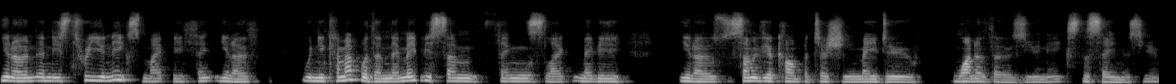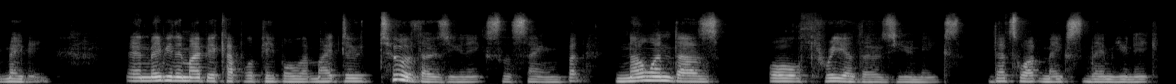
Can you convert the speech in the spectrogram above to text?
you know, and, and, these three uniques might be, think, you know, when you come up with them, there may be some things like maybe, you know, some of your competition may do one of those uniques the same as you, maybe. And maybe there might be a couple of people that might do two of those uniques the same, but no one does all three of those uniques. That's what makes them unique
